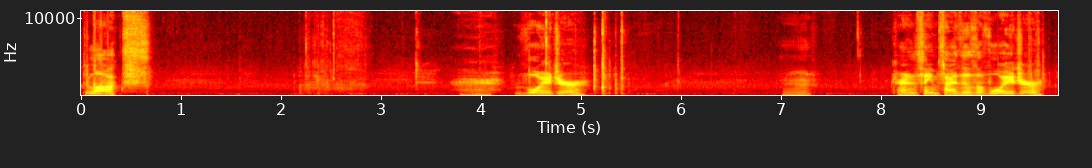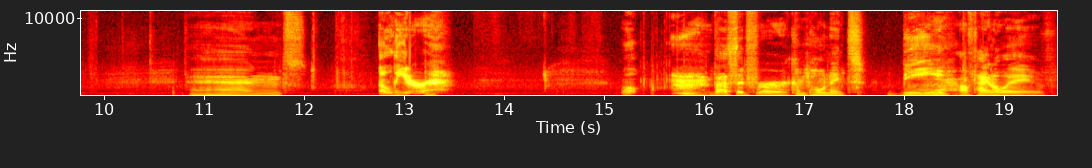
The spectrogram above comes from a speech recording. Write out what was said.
deluxe, uh, Voyager, mm, kind of the same size as a Voyager, and a leader. Well, that's it for component B of Tidal Wave.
